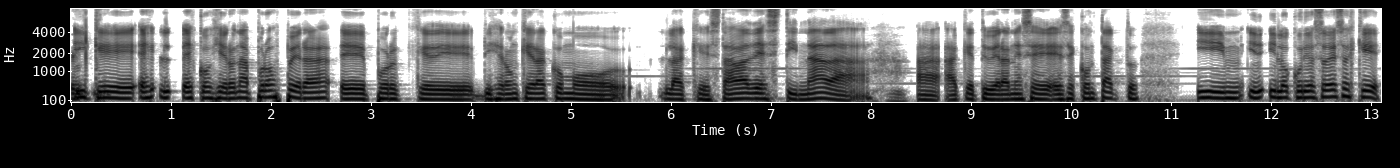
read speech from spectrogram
Y que escogieron a Próspera eh, porque dijeron que era como la que estaba destinada a, a que tuvieran ese, ese contacto. Y, y- y lo curioso de eso es que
